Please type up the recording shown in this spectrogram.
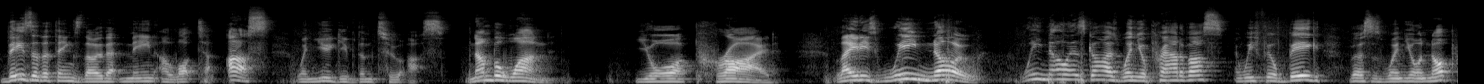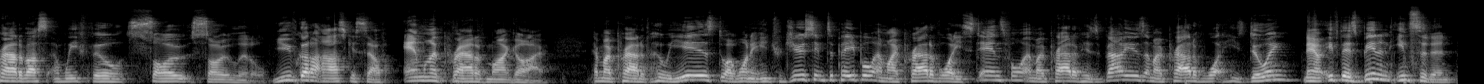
These are the things though that mean a lot to us when you give them to us. Number one, your pride. Ladies, we know we know as guys when you're proud of us and we feel big versus when you're not proud of us and we feel so, so little. You've got to ask yourself, am I proud of my guy? Am I proud of who he is? Do I want to introduce him to people? Am I proud of what he stands for? Am I proud of his values? Am I proud of what he's doing? Now, if there's been an incident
